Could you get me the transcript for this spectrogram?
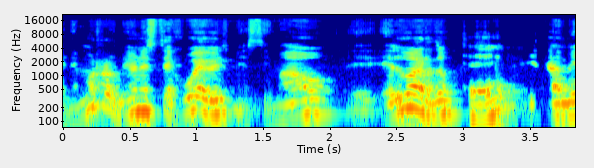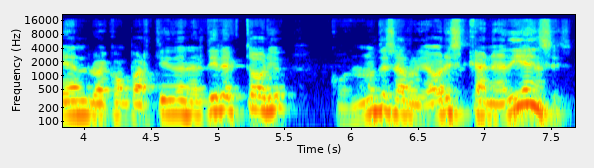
Tenemos reunión este jueves, mi estimado eh, Eduardo, y también lo he compartido en el directorio con unos desarrolladores canadienses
